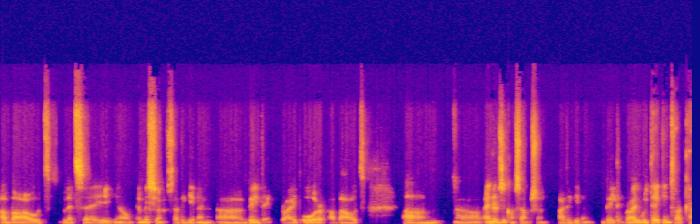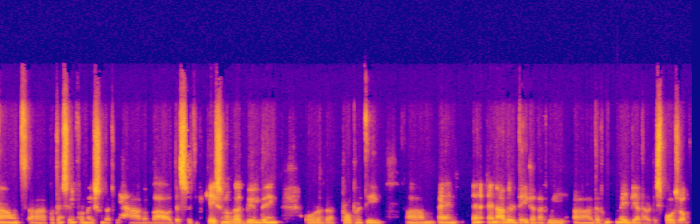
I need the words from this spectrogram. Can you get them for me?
about, let's say, you know, emissions at a given uh, building, right, or about um, uh, energy consumption at a given building, right? We'll take into account uh, potential information that we have about the certification of that building or that property um, and, and, and, other data that we uh, that may be at our disposal.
